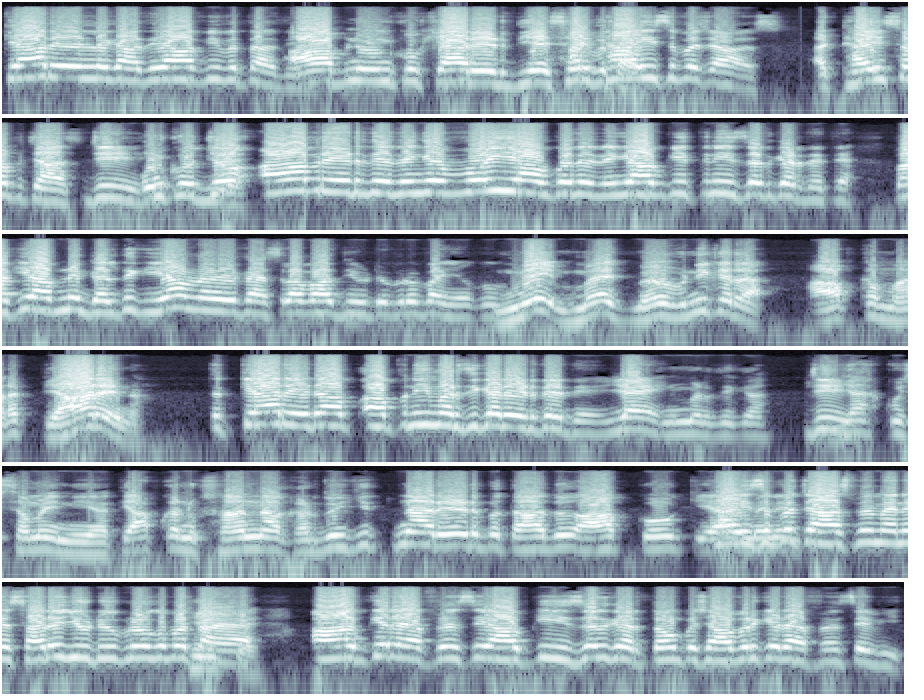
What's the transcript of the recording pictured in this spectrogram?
क्या रेट लगा दिया? आप ही बता दिए आपने उनको क्या रेट दिया सही अट्ठाईस पचास। अट्ठाईस सौ पचास? जी। उनको जो आप रेट दे देंगे वही आपको दे देंगे। आपकी इतनी इज़्ज़त कर देते हैं। बाकी आपने गलती किया हमारे फैसलाबाद यूट्यूबर भाइयों को। नहीं मैं मैं वो नहीं कर रहा। आपका हमारा प्यार है ना। तो क्या रेट आप अपनी मर्ज़ी का रेट दे दें यही अपनी मर्ज़ी का? जी। यार कोई समझ नहीं आती। आपका नुकसान ना कर दो। जितना रेट बता दो आपको ढाई सौ पचास में मैंने सारे यूट्यूबरों को बताया है। है। आपके रेफरेंस से आपकी इज़्ज़त करता हूँ पेशावर के रेफरेंस से भी।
